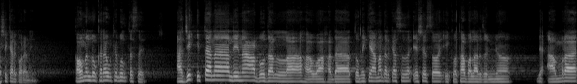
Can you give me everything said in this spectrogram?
অস্বীকার করে নাই। কওমের লোকেরা উঠে বলতেছে আজি তুমি কি আমাদের কাছে এসেছ এই কথা বলার জন্য? যে আমরা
